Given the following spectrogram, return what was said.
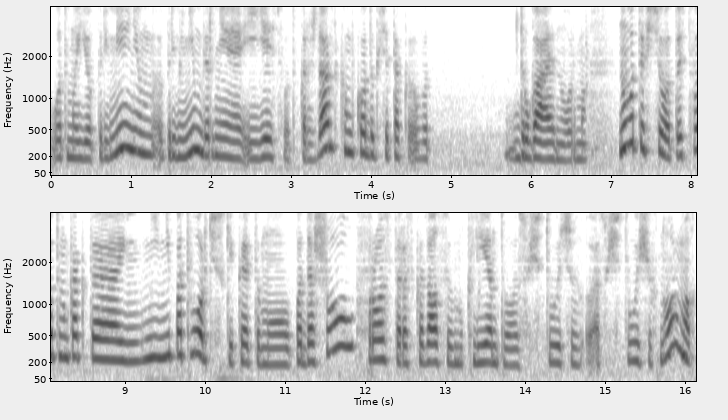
вот мы ее применим, применим, вернее, и есть вот в гражданском кодексе так вот другая норма. Ну вот и все. То есть вот он как-то не, не по-творчески к этому подошел, просто рассказал своему клиенту о существующих, о существующих нормах,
